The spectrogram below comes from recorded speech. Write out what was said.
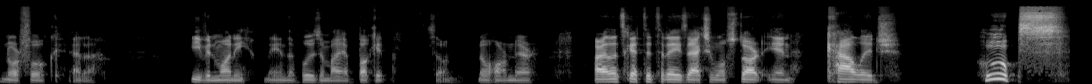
Norfolk at a even money. They end up losing by a bucket, so no harm there. All right, let's get to today's action. We'll start in college hoops.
